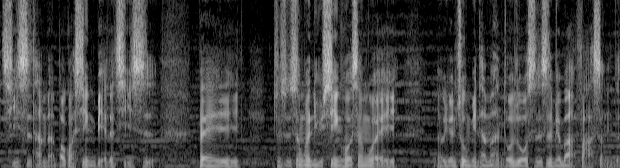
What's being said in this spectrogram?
歧视他们，包括性别的歧视，被就是身为女性或身为呃原住民，他们很多弱势是没有办法发生的，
